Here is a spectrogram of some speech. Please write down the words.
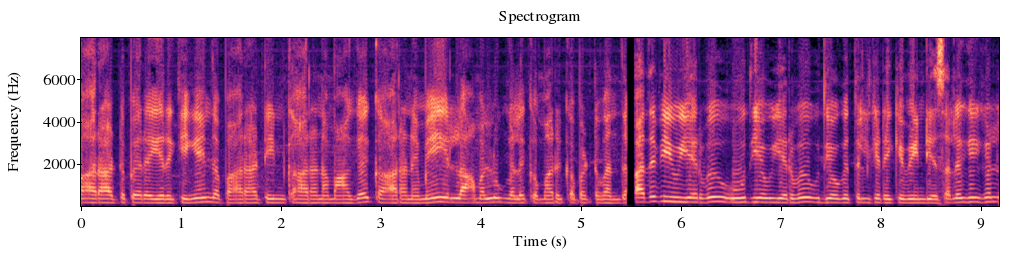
பாராட்டு பெற இருக்கீங்க. இந்த பாராட்டின் காரணமாக காரணமே இல்லாமல் உங்களுக்கு மறுக்கப்பட்டு வந்த பதவி உயர்வு ஊதிய உயர்வு உத்தியோகத்தில் கிடைக்க வேண்டிய சலுகைகள்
